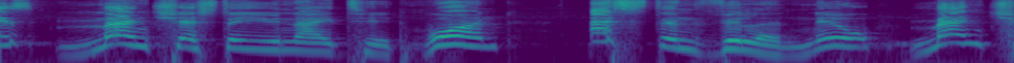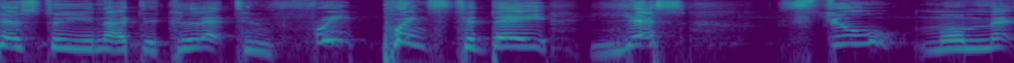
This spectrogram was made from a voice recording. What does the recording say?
is Manchester United 1, Aston Villa nil. Manchester United collecting three points today. Yes, still moment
